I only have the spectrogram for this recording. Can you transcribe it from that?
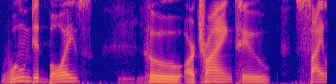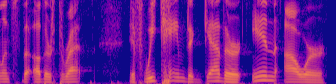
wounded boys mm-hmm. who are trying to silence the other threat. If we came together in our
